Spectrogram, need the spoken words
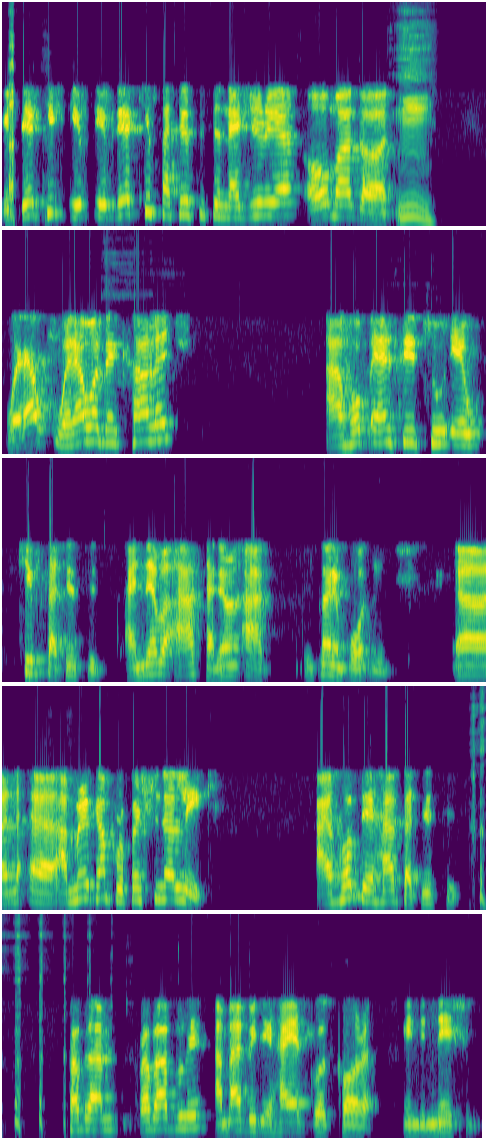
if they keep if, if they keep statistics in Nigeria, oh my God! Mm. When I when I was in college, I hope NC two A keep statistics. I never ask. I don't ask. It's not important. Uh, uh, American Professional League. I hope they have statistics. probably, probably, I might be the highest goal scorer in the nation.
